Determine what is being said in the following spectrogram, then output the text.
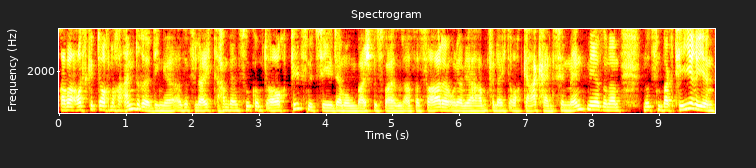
aber es gibt auch noch andere Dinge. Also vielleicht haben wir in Zukunft auch Pilzmyzeldämmung beispielsweise in der Fassade oder wir haben vielleicht auch gar kein Zement mehr, sondern nutzen Bakterien,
